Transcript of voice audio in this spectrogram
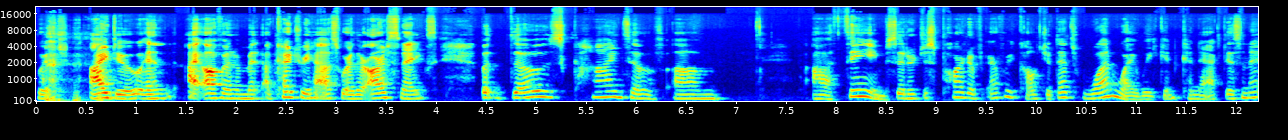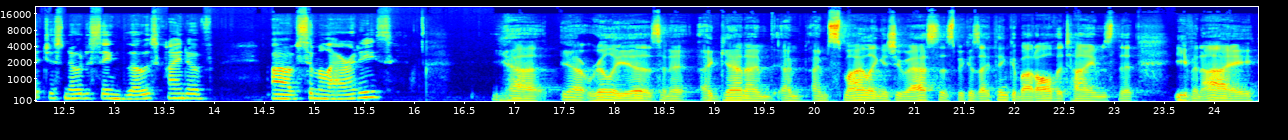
which I do, and I often am at a country house where there are snakes. But those kinds of um, uh, themes that are just part of every culture, that's one way we can connect, isn't it? Just noticing those kind of uh, similarities. Yeah, yeah, it really is. And it, again, I'm, I'm I'm smiling as you ask this because I think about all the times that even I,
